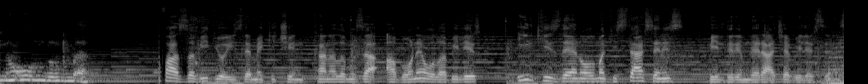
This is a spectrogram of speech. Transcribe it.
ne oldum ben. Fazla video izlemek için kanalımıza abone olabilir, ilk izleyen olmak isterseniz bildirimleri açabilirsiniz.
